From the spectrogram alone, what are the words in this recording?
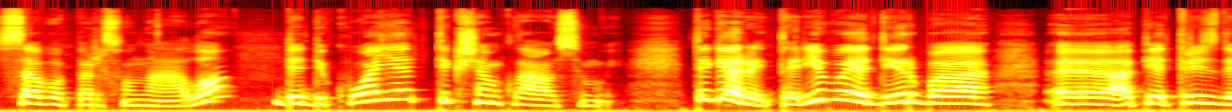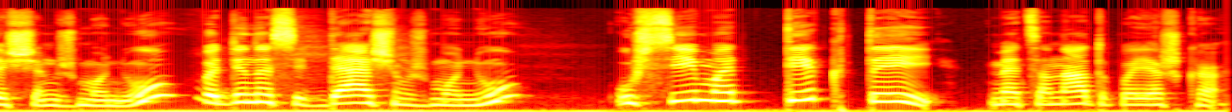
savo personalo dedikuoja tik šiam klausimui. Tai gerai, taryboje dirba e, apie 30 žmonių, vadinasi 10 žmonių užsima tik tai mecenatų paieška.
